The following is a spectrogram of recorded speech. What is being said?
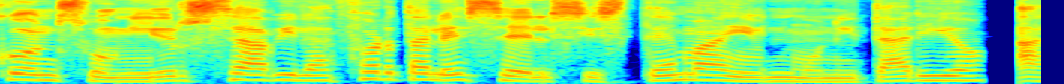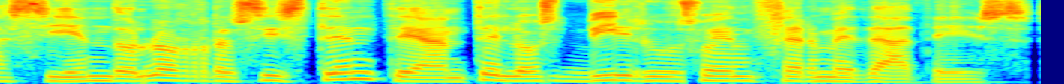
Consumir sábila fortalece el sistema inmunitario, haciéndolo resistente ante los virus o enfermedades.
